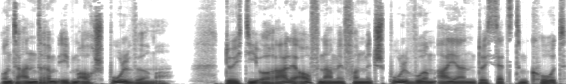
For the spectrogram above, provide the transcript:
unter anderem eben auch Spulwürmer. Durch die orale Aufnahme von mit Spulwurmeiern durchsetztem Kot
